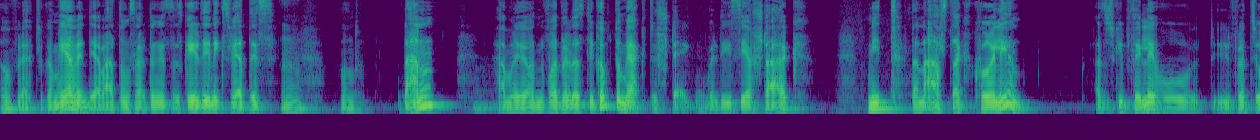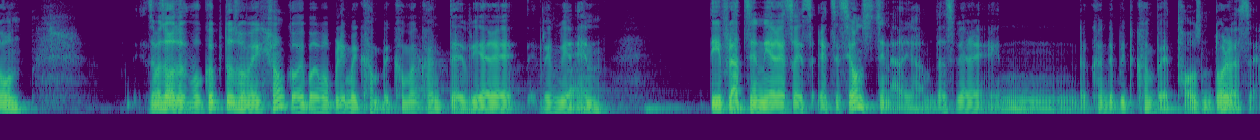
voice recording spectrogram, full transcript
Ja, vielleicht sogar mehr, wenn die Erwartungshaltung ist, dass das Geld eh nichts wert ist. Mhm. Und dann haben wir ja auch den Vorteil, dass die Kryptomärkte steigen, weil die sehr stark mit der Nasdaq korrelieren. Also es gibt Fälle, wo die Inflation, sagen wir so, wo Kryptos, wo man schon gröbere Probleme bekommen könnte, wäre, wenn wir ein deflationäres Rezessionsszenario haben. Das wäre ein, da könnte Bitcoin bei 1000 Dollar sein.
